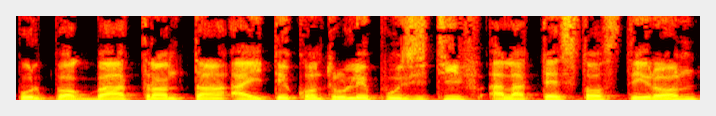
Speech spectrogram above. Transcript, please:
Paul Pogba, 30 ans, a été contrôlé positif à la testostérone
